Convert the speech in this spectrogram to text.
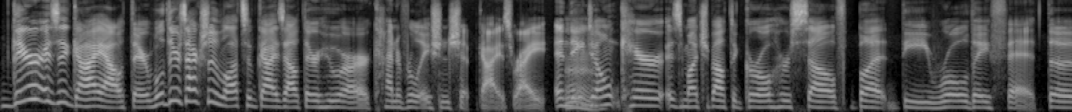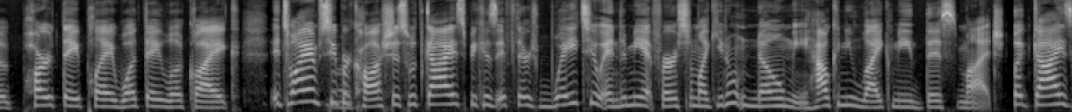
There is a guy out there. Well, there's actually lots of guys out there who are kind of relationship guys, right? And they mm. don't care as much about the girl herself, but the role they fit, the part they play, what they look like. It's why I'm super mm. cautious with guys because if they're way too into me at first, I'm like, you don't know me. How can you like me this much? But guys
